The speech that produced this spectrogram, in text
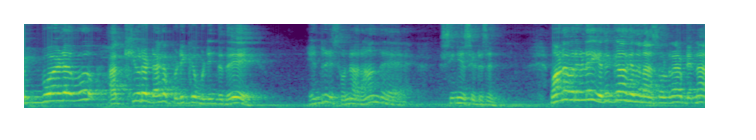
இவ்வளவு அக்யூரட்டாக பிடிக்க முடிந்தது என்று சொன்னாராம் அந்த சீனியர் சிட்டிசன் மாணவர்களே எதுக்காக இதை நான் சொல்கிறேன் அப்படின்னா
